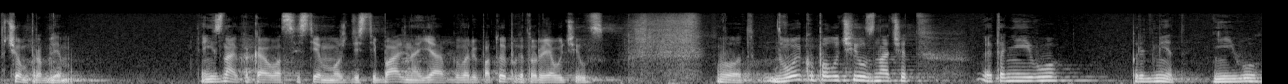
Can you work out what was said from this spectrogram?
в чем проблема? Я не знаю, какая у вас система, может, десятибальная, я говорю по той, по которой я учился. Вот. Двойку получил, значит, это не его предмет, не его.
